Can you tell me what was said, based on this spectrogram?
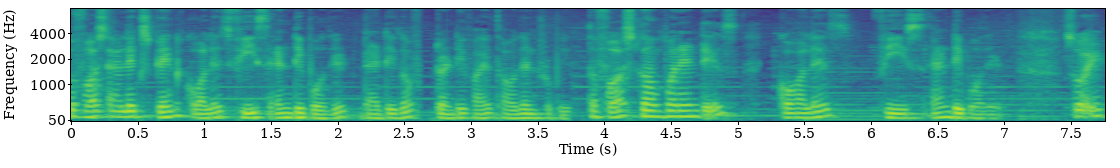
So first i will explain college fees and deposit that is of 25000 rupees. The first component is college fees and deposit. So it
